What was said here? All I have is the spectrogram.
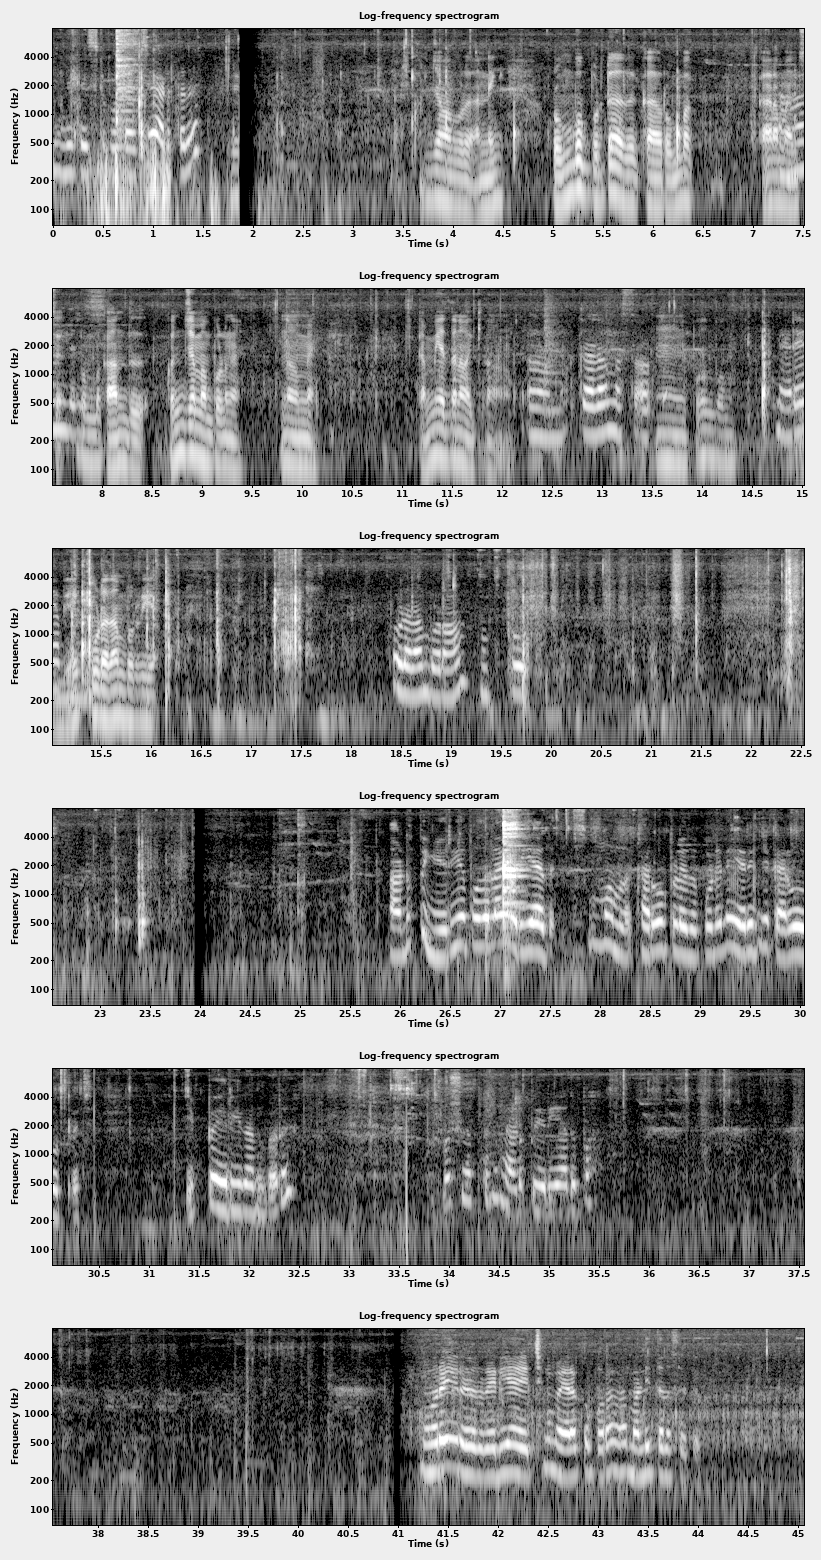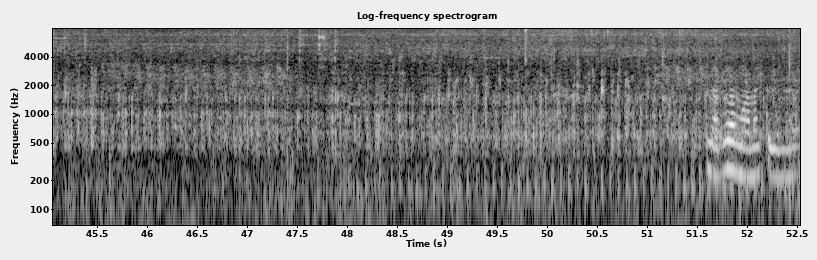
இஞ்சி பேஸ்ட் போட்டாச்சு. அடுத்தது? கொஞ்சமாக போடுது அன்னைக்கு ரொம்ப போட்டு அதுக்கு ரொம்ப காரமாக இருந்துச்சு. ரொம்ப காந்தது. கொஞ்சமாக போடுங்க. இன்னுமே கம்மியாக தானே வைக்கலாம். ம் போதும் போதும். நிறைய கூட தான் போடுறீங்க. கூட தான் போகிறோம் உப்பு. அடுப்பு எரிய போதெல்லாம் எரியாது. சும்மா கருவேப்பிலை இது கூடலே எரிஞ்சு கருவை விட்டுருச்சு. இப்போ எரியுதான்னு பாரு. இந்த அடுப்பு எரியாதுப்பா. முறை ரெடி ஆயிடுச்சு. நம்ம இறக்க போகிறோம் மல்லித்தலை சேர்த்து நல்லா மணக்குதுங்க.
